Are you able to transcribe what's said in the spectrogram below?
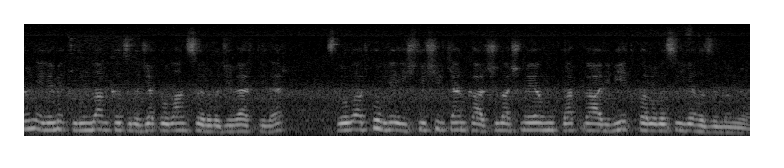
ön eleme turundan katılacak olan Sarı Lacivertliler, Slovakya ile eşleşirken karşılaşmaya mutlak galibiyet parolası ile hazırlanıyor.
